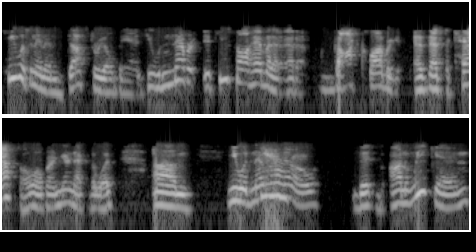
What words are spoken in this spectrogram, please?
He was in an industrial band. You would never, if you saw him at a, at a goth club or at, at the castle over in your neck of the woods, um, you would never Yeah. know that on weekends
